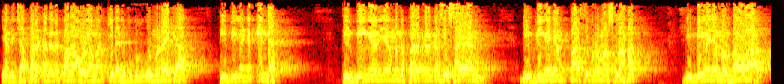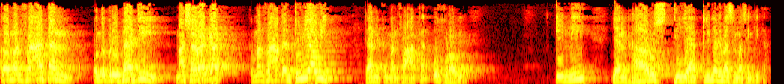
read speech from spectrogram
yang dijabarkan oleh para ulama kita di buku-buku mereka, bimbingan yang indah, bimbingan yang menebarkan kasih sayang, bimbingan yang pasti bermaslahat, bimbingan yang membawa kemanfaatan untuk pribadi, masyarakat, kemanfaatan duniawi dan kemanfaatan ukhrawi. Ini yang harus diyakini dari masing-masing kita.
